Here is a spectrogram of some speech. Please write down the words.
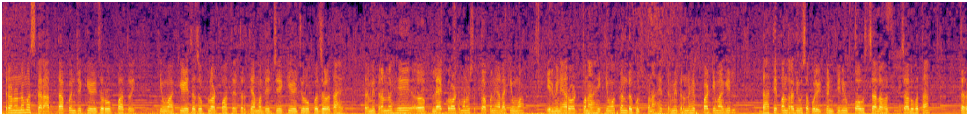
मित्रांनो नमस्कार. आता आपण जे केळीचं रोप पाहतोय किंवा केळीचा जो प्लॉट पाहतोय तर त्यामध्ये जे केळीची रोपं जळत आहेत तर मित्रांनो हे ब्लॅक रॉट म्हणू शकतो आपण याला किंवा इरविनिया रॉट पण आहे किंवा कंदकूच पण आहे. तर मित्रांनो हे पाठीमागील दहा ते पंधरा दिवसापूर्वी कंटिन्यू पाऊस चालू चालू होता. तर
